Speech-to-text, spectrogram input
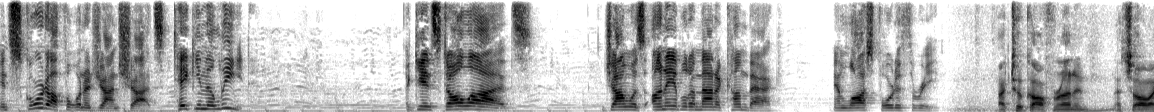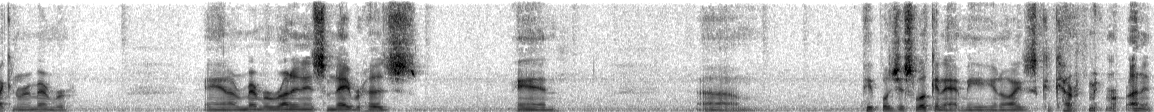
and scored off of one of John's shots, taking the lead. Against all odds, John was unable to mount a comeback and lost 4 to 3. I took off running. That's all I can remember. And I remember running in some neighborhoods and um, people just looking at me. You know, I just kind of remember running.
